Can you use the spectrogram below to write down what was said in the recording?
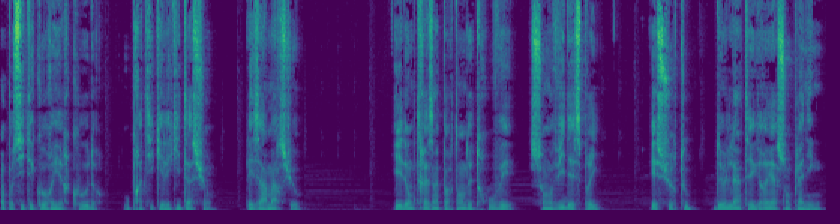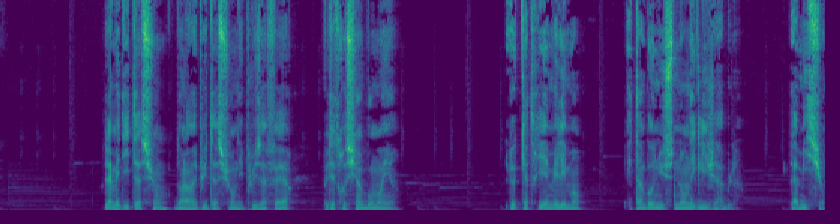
On peut citer courir, coudre, ou pratiquer l'équitation, les arts martiaux. Il est donc très important de trouver son vide d'esprit et surtout de l'intégrer à son planning. La méditation, dont la réputation n'est plus à faire, peut être aussi un bon moyen. Le quatrième élément est un bonus non négligeable, la mission.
